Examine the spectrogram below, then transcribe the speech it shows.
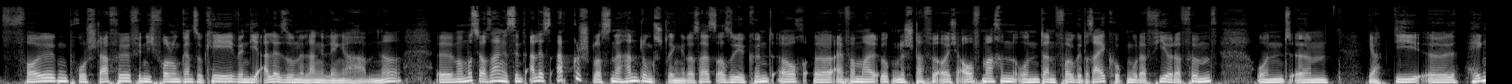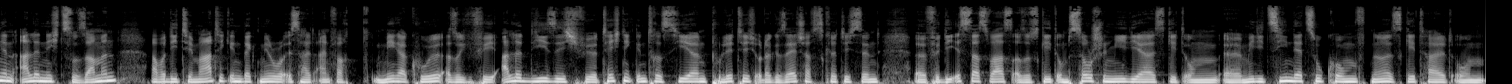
Folgen pro Staffel finde ich voll und ganz okay, wenn die alle so eine lange Länge haben. Ne? Äh, man muss ja auch sagen, es sind alles abgeschlossene Handlungsstränge. Das heißt also, ihr könnt auch äh, einfach mal irgendeine Staffel euch aufmachen und dann Folge drei gucken oder vier oder fünf. Und ähm, ja, die äh, hängen alle nicht zusammen, aber die Thematik in Black Mirror ist halt einfach mega cool. Also für alle, die sich für Technik interessieren, politisch oder gesellschaftskritisch sind, äh, für die ist das was. Also es geht um Social Media, es geht um äh, Medizin der Zukunft, ne? es geht halt um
